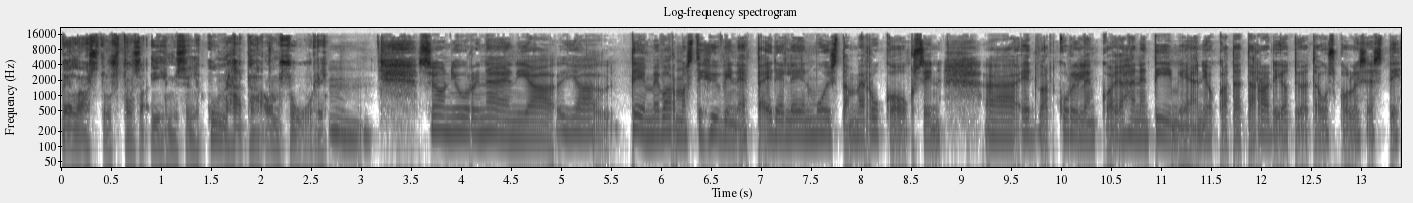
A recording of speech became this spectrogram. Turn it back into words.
pelastustansa ihmiselle, kun hätä on suuri. Mm. Se on juuri näin ja, ja teemme varmasti hyvin, että edelleen muistamme rukouksin äh, Edward Kurilenkoa ja hänen tiimiään, joka tätä radiotyötä uskollisesti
